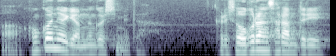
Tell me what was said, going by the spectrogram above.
어, 공권력이 없는 것입니다. 그래서 억울한 사람들이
